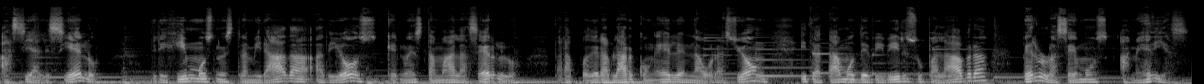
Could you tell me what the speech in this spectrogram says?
hacia el cielo, Dirigimos nuestra mirada a Dios, que no está mal hacerlo, para poder hablar con Él en la oración y tratamos de vivir su palabra, pero lo hacemos a medias.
